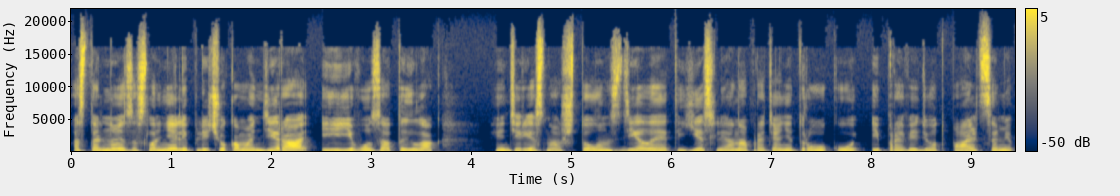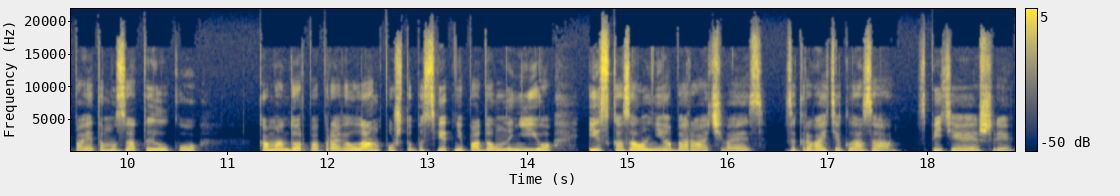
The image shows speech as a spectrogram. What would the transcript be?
остальное заслоняли плечо командира и его затылок. Интересно, что он сделает, если она протянет руку и проведет пальцами по этому затылку? Командор поправил лампу, чтобы свет не падал на нее, и сказал, не оборачиваясь, «Закрывайте глаза. Спите, Эшли».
